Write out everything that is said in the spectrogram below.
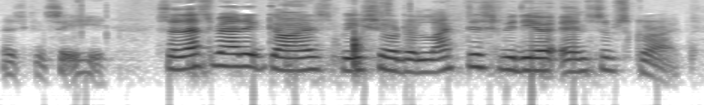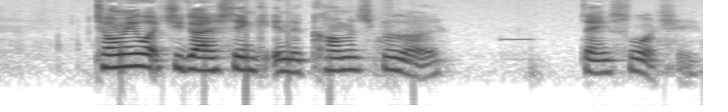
as you can see here. So that's about it, guys. Be sure to like this video and subscribe. Tell me what you guys think in the comments below. Thanks for watching.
